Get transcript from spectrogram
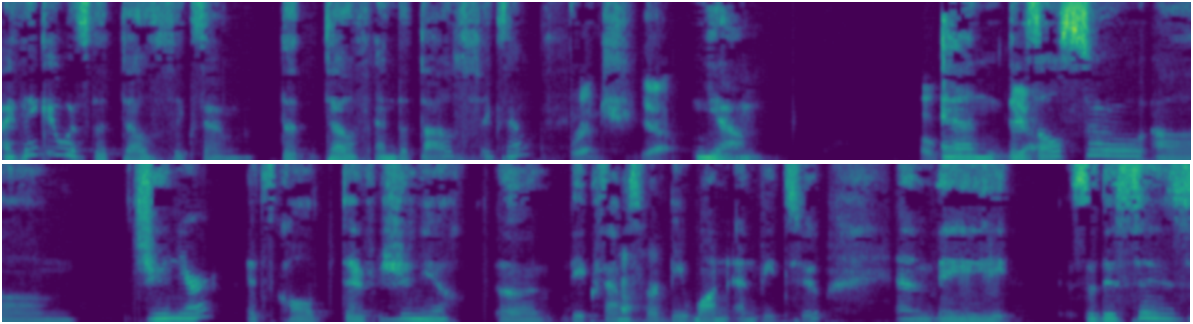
I think it was the DELF exam, the DELF and the DALF exam. French, yeah. Yeah. Mhm. Okay. And there's yeah. also um, junior. It's called DELF Junior. Uh, the exams for Uh-huh. B1 and B2, and they. Mhm. So this is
